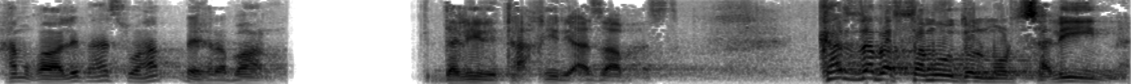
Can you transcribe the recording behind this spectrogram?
هم غالب هست و هم مهربان. دلیل تأخیر عذاب هست. کذب ثمود المرسلین.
